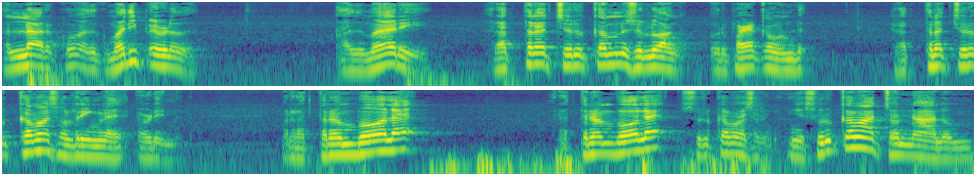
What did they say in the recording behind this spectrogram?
நல்லா இருக்கும். அதுக்கு மதிப்பு எவ்வளவு? அது மாதிரி ரத்ன சுருக்கம்னு சொல்லுவாங்க. ஒரு பழக்கம் உண்டு. ரத்ன சுருக்கமாக சொல்கிறீங்களே அப்படின்னு. ரத்னம் போல ரத்னம் போல சுருக்கமாக சொல்லுங்கள் நீங்கள் சுருக்கமாக சொன்னாலும்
